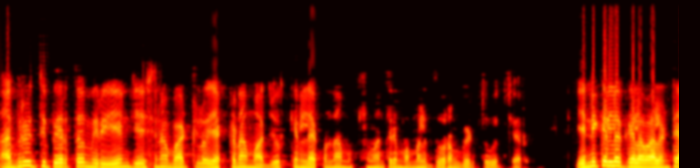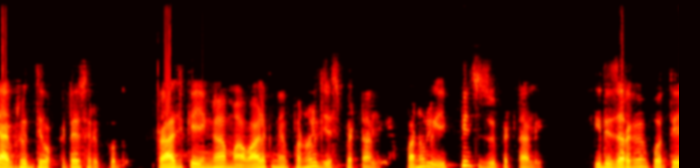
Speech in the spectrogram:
అభివృద్ధి పేరుతో మీరు ఏం చేసినా వాటిలో ఎక్కడా మా జోక్యం లేకుండా ముఖ్యమంత్రి మమ్మల్ని దూరం పెడుతూ వచ్చారు. ఎన్నికల్లో గెలవాలంటే అభివృద్ధి ఒక్కటే సరిపోదు. రాజకీయంగా మా వాళ్ళకి మేము పనులు చేసి పెట్టాలి. పనులు ఇప్పించి చూపెట్టాలి. ఇది జరగకపోతే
